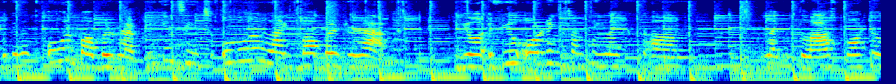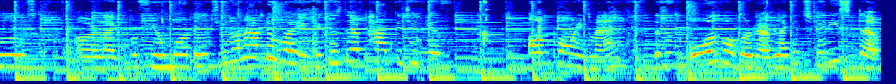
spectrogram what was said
because it's all bubble wrap. You can see it's all like bubble wrap. You're if you're ordering something like um, like glass bottles or like perfume bottles you don't have to worry because their packaging is on point man this is all bubble wrap. Like it's very stiff.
